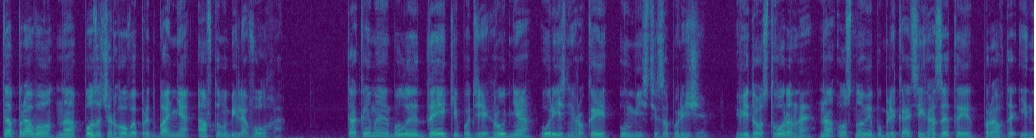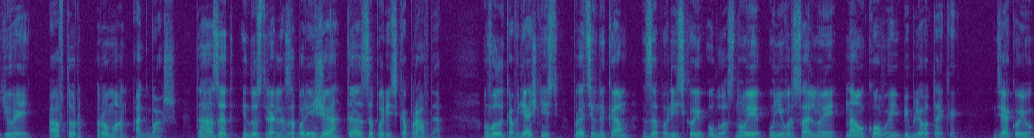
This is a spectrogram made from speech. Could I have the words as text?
та право на позачергове придбання автомобіля Волга. Такими були деякі події грудня у різні роки у місті Запоріжжі. Відео створене на основі публікацій газети Правда Ін.UA, автор Роман Акбаш та газет Індустріальне Запоріжжя та Запорізька Правда. Велика вдячність працівникам Запорізької обласної універсальної наукової бібліотеки. Дякую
